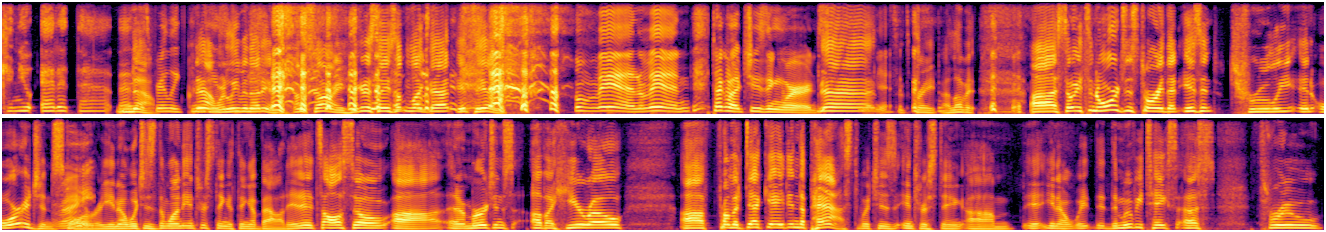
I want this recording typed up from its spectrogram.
Can you edit that? That's no, really crazy. no, we're leaving that in. I'm sorry. You're going to say something like that. It's in. Oh man, oh, man. Talk about choosing words. Yeah, it's, it's great. I love it. Uh, so it's an origin story that isn't truly an origin story, Right. you know, which is the one interesting thing about it. It's also uh, an emergence of a hero. Uh, from a decade in the past, which is interesting. Um, it- you know, we, the movie takes us through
